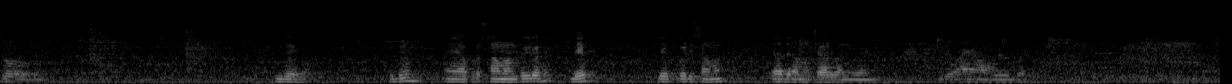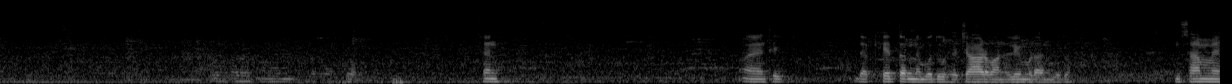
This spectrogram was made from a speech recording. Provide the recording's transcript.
floor ઉપર. જોઈ લો કીધું અહીંયા આપણો સામાન પડ્યો છે બેગ બેગ પડી સામાન દાદરામાં ચાળવાની હોય જો અહીંયા આપણે ઉપર છે. જો છે ને અહીંયાથી બધા ખેતર ને બધું છે ઝાડવાનું લીમડા ને બધું અને સામે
